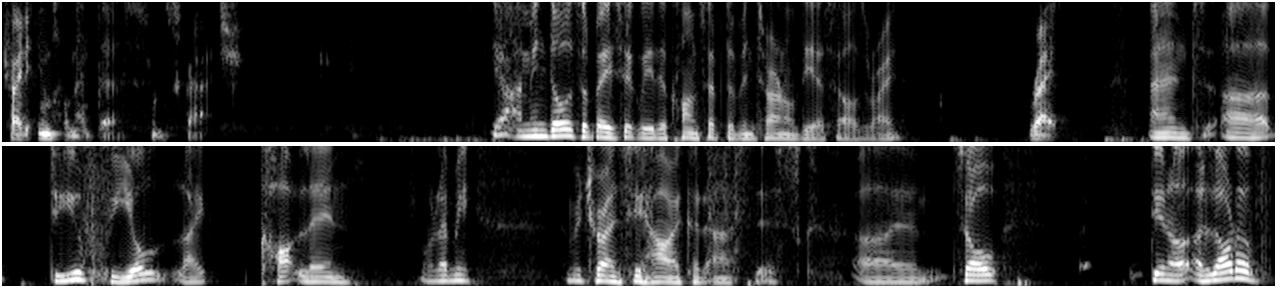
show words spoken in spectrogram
try to implement this from scratch? Yeah, I mean, those are basically the concept of internal DSLs, right? Right. And uh, do you feel like Kotlin? Well, let me let me try and see how I could ask this. Um, so, you know, a lot of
